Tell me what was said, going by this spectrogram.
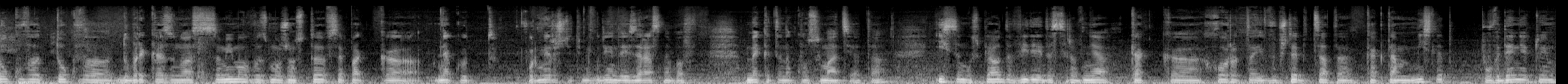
Толкова, толкова добре казано. Аз съм имал възможността все пак а, някой от формиращите ми години да израсна в меката на консумацията и съм успял да видя и да сравня как а, хората и въобще децата, как там мислят, поведението им.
